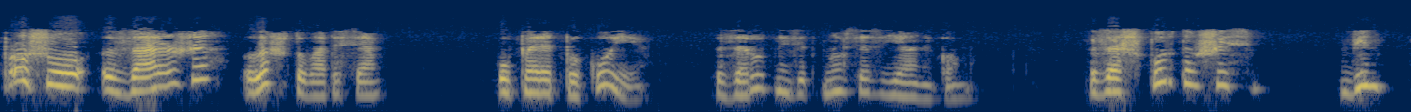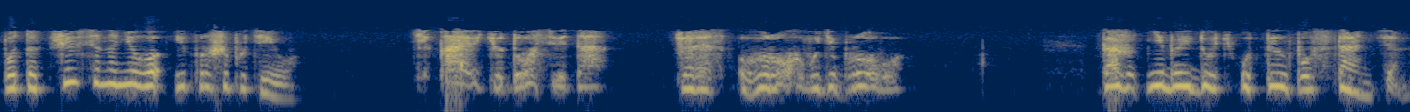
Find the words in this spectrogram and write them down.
Прошу зараз же лаштуватися. У передпокої зарудний зіткнувся з Яником. Зашпортавшись, він поточився на нього і прошепотів. Тікають у досвіта через горохову діброву. Кажуть, ніби йдуть у тил повстанцям.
